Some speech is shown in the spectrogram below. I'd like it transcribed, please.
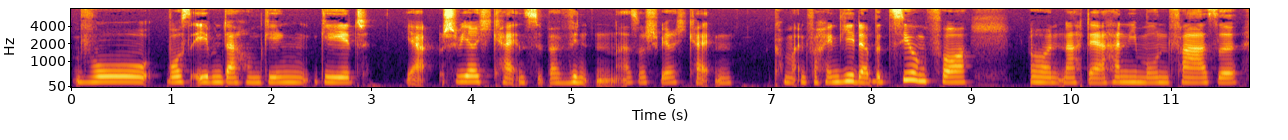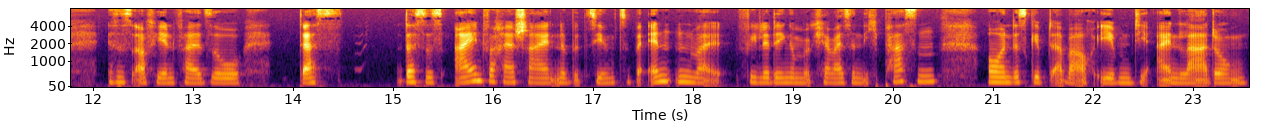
wo, wo es eben darum ging, geht, ja, Schwierigkeiten zu überwinden. Also Schwierigkeiten kommen einfach in jeder Beziehung vor. Und nach der Honeymoon-Phase ist es auf jeden Fall so, dass, dass es einfach erscheint, eine Beziehung zu beenden, weil viele Dinge möglicherweise nicht passen. Und es gibt aber auch eben die Einladung,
